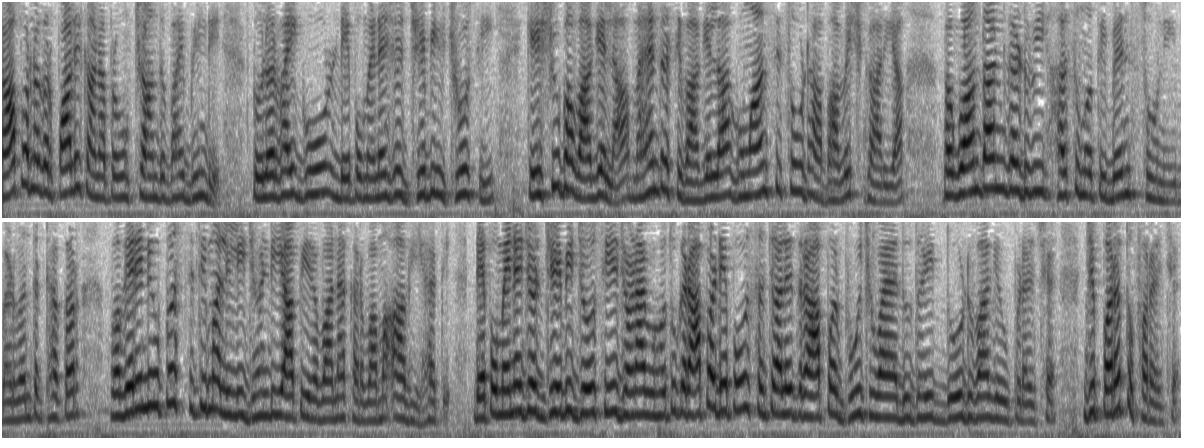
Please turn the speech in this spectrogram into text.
રાપર નગરપાલિકાના પ્રમુખ Chandbhai Bhinde, Dollarbhai Gor, depot manager J B Joshi, Keshubha Vaghela, Mahendrasinh Vaghela, Gumansinh Sodha, Bhavesh Gariya, Bhagwandan Gadhvi, Hasumatiben Soni, Balvant Thakkar વગેરેની ઉપસ્થિતિમાં લીલી ઝંડી આપી રવાના કરવામાં આવી હતી. ડેપો મેનેજર જેબી જોશીએ જણાવ્યું હતું કે રાપર ડેપો સંચાલિત રાપર ભુજ વાયા દુધઈ દોઢ વાગે ઉપડે છે, જે પરત ફરે છે.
